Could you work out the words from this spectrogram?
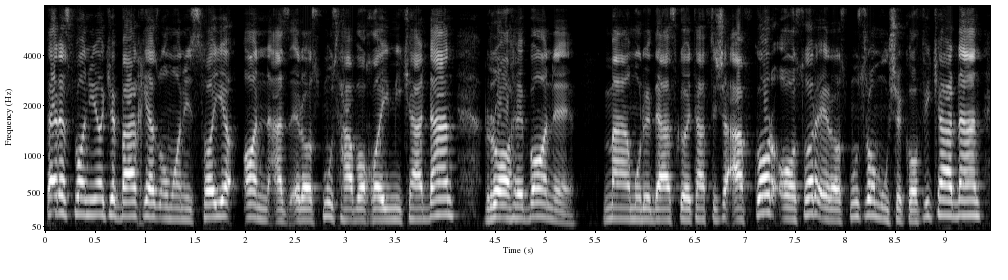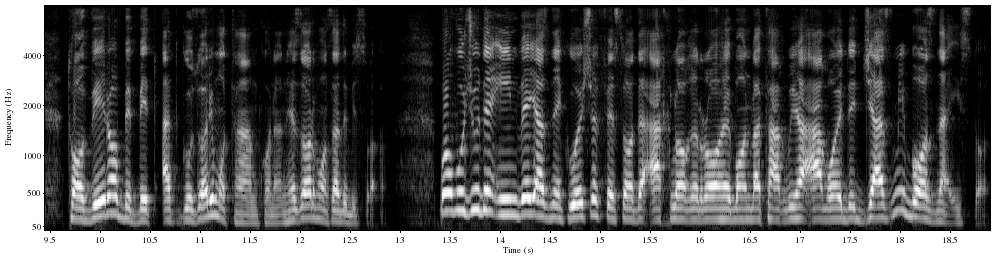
در اسپانیا که برخی از اومانیست های آن از اراسموس هواخواهی می‌کردند راهبان معمور دستگاه تفتیش افکار آثار اراسموس را موشکافی کردند تا وی را به بدعت گذاری متهم کنند. 1527 با وجود این وی از نکوهش فساد اخلاق راهبان و تقبیح عقاید جزمی باز نایستاد.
